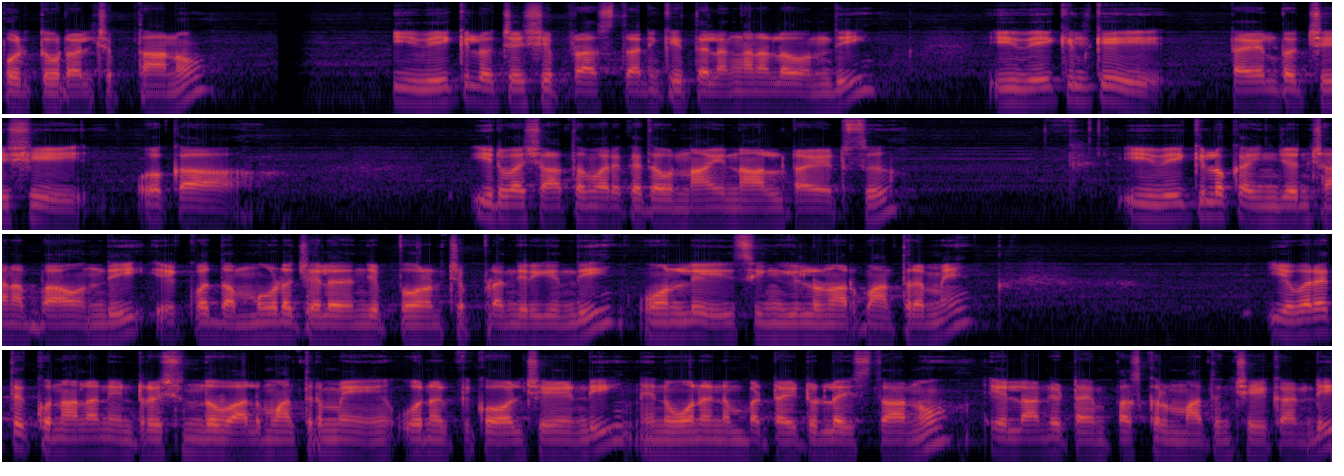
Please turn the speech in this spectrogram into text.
పూర్తి వివరాలు చెప్తాను. ఈ వెహికల్ వచ్చేసి ప్రస్తుతానికి తెలంగాణలో ఉంది. ఈ వెహికల్కి టైర్లు వచ్చేసి ఒక ఇరవై శాతం వరకు అయితే ఉన్నాయి నాలుగు టైర్స్. ఈ వెహికల్ ఒక ఇంజన్ చాలా బాగుంది ఎక్కువ దమ్ము కూడా చేయలేదని చెప్పి చెప్పడం జరిగింది. ఓన్లీ సింగిల్ ఓనర్ మాత్రమే. ఎవరైతే కొనాలని ఇంట్రెస్ట్ ఉందో వాళ్ళు మాత్రమే ఓనర్కి కాల్ చేయండి. నేను ఓనర్ నెంబర్ టైటిల్లో ఇస్తాను. ఎలాంటి టైం పాస్కల్ మాత్రం చేయకండి.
